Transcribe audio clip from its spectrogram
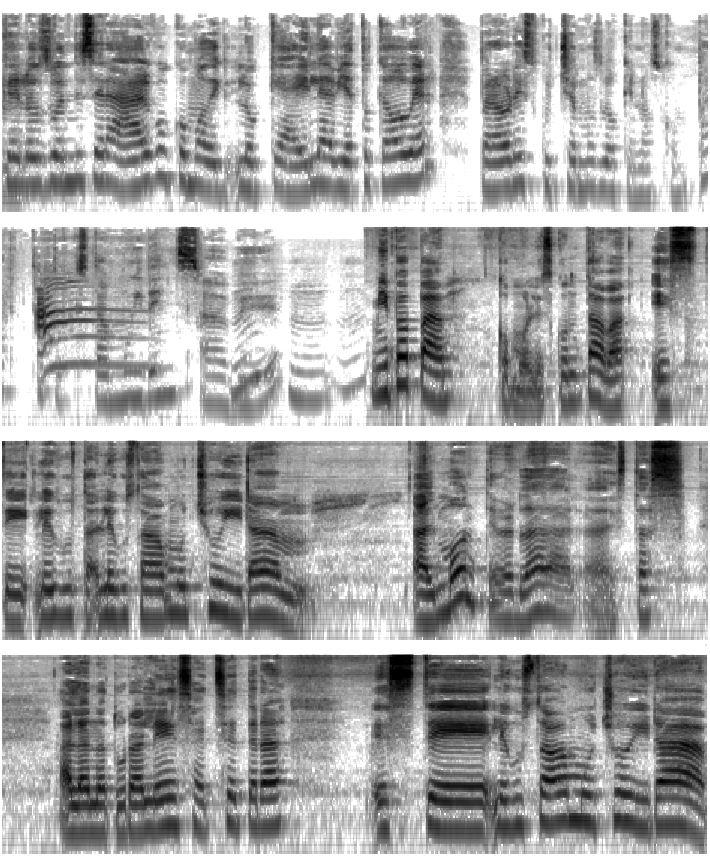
que los duendes era algo como de lo que a él le había tocado ver, pero ahora escuchemos lo que nos comparte, porque está muy denso. A ver. Mi papá, como les contaba, este, le, gusta, le gustaba mucho ir a, al monte, ¿verdad? A, estas, a la naturaleza, etcétera. Este, le gustaba mucho ir a,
